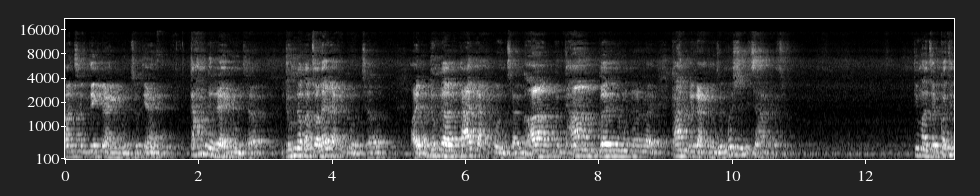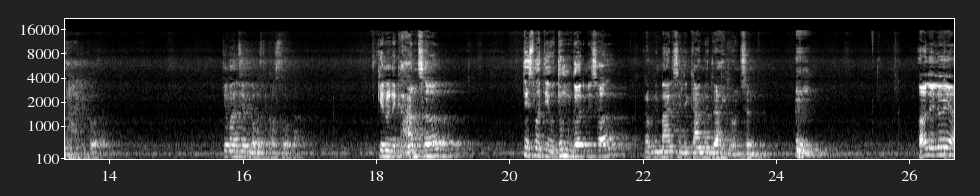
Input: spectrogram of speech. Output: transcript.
मान्छेहरू देखिराखेको हुन्छु त्यहाँ काम गरिरहेको हुन्छ ढुङ्गामा चलाइराखेको हुन्छ होइन ढुङ्गाहरू तारिराखेको हुन्छ घाम घाम गरेर उनीहरूलाई काम गरिराखेको हुन्छ। म यसो विचार छु त्यो मान्छेहरू कति थाकेको होला? त्यो मान्छेहरूको अवस्था कस्तो होला? किनभने घाम छ त्यसमा त्यो धुम गर्मी छ र पनि मानिसहरूले काम गरिराखेका हुन्छन्। हले लोया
